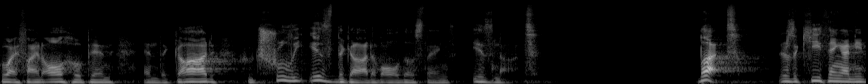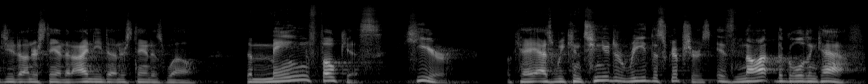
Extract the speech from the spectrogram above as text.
who I find all hope in, and the God who truly is the God of all those things is not. But there's a key thing I need you to understand that I need to understand as well. The main focus here, okay, as we continue to read the scriptures, is not the golden calf.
